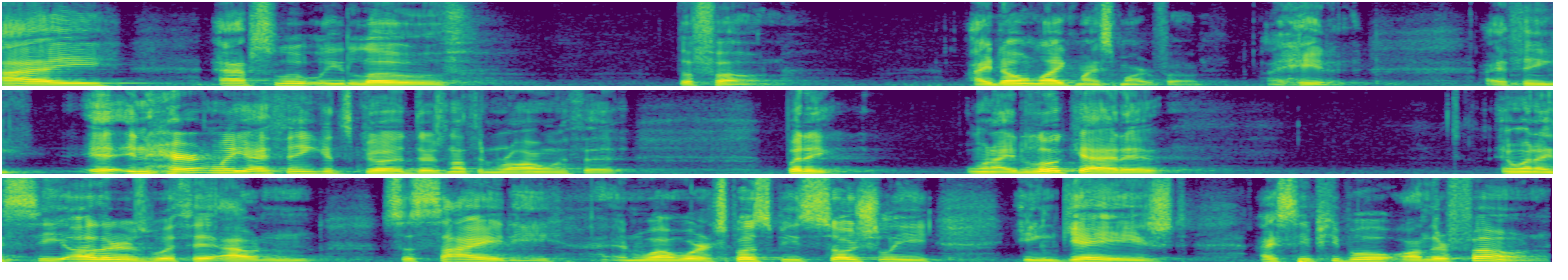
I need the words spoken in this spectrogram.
I absolutely loathe the phone. I don't like my smartphone. I hate it. I think inherently, I think it's good. There's nothing wrong with it. But it, when I look at it, and when I see others with it out in society, and when we're supposed to be socially engaged, I see people on their phone.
